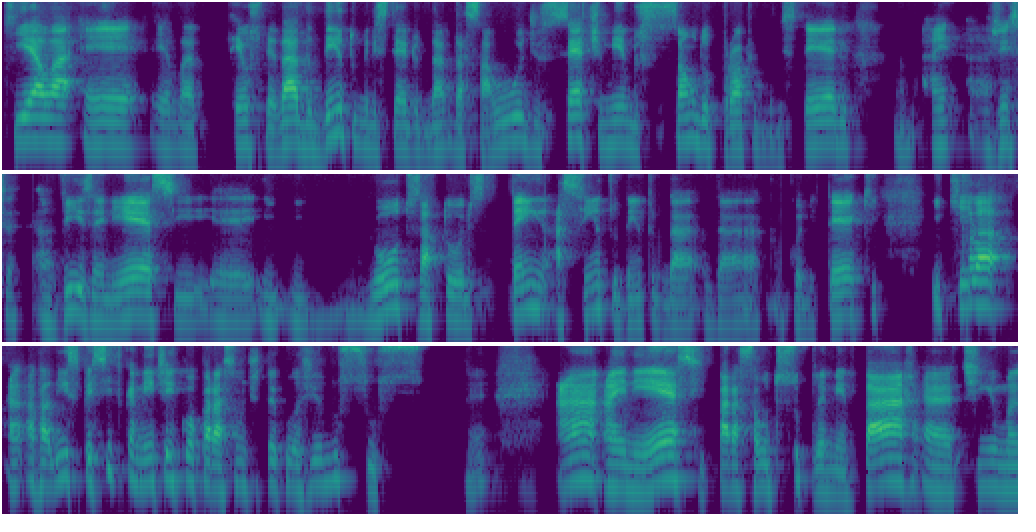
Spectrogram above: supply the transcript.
que ela é, ela é hospedada dentro do Ministério da, da, Saúde, os sete membros são do próprio Ministério, a, agência Anvisa, ANS é, e, e, outros atores têm assento dentro da, da Conitec, e que ela avalia especificamente a incorporação de tecnologia no SUS. Né? A ANS, para a saúde suplementar, eh, tinha uma,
